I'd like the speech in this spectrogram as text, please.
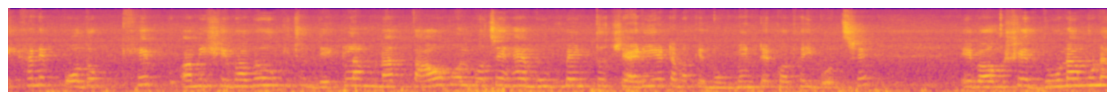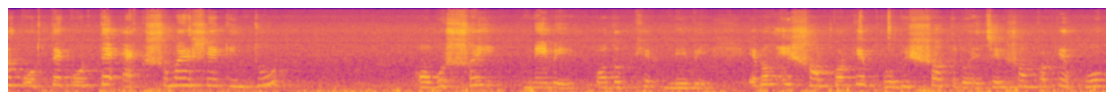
এখানে পদক্ষেপ আমি সেভাবেও কিছু দেখলাম না, তাও বলব যে হ্যাঁ মুভমেন্ট তো চ্যারিয়েট আমাকে মুভমেন্টের কথাই বলছে। এবং সে দোনামোনা করতে করতে একসময় সে কিন্তু অবশ্যই নেবে, পদক্ষেপ নেবে। এবং এই সম্পর্কে ভবিষ্যৎ রয়েছে এই সম্পর্কে হোপ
